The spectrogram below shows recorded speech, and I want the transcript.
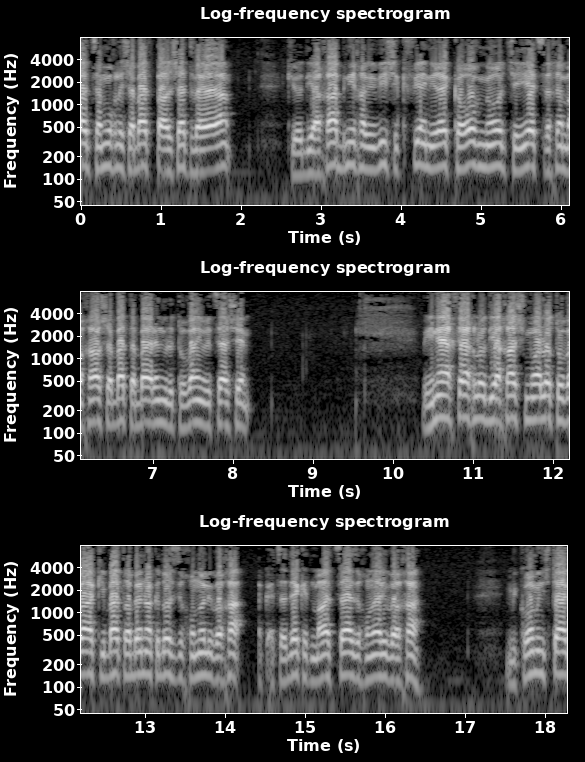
עד סמוך לשבת פרשת וארא, כי הודיעך בני חביבי שכפי הנראה קרוב מאוד שיהיה אצלכם מחר שבת הבא עלינו לטובה אם ירצה השם. והנה הכרח להודיעך שמועה לא טובה, כי בת רבנו הקדוש זיכרונו לברכה, הצדקת מרת ציה זיכרונה לברכה, מקרומנשטג,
